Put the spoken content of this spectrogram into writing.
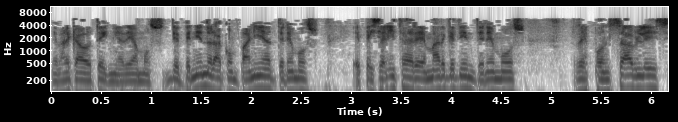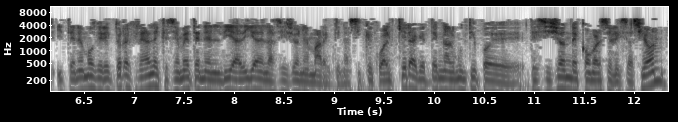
de mercadotecnia, digamos, dependiendo de la compañía, tenemos especialistas de marketing, tenemos responsables y tenemos directores generales que se meten en el día a día de las decisiones de marketing. Así que cualquiera que tenga algún tipo de decisión de comercialización,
